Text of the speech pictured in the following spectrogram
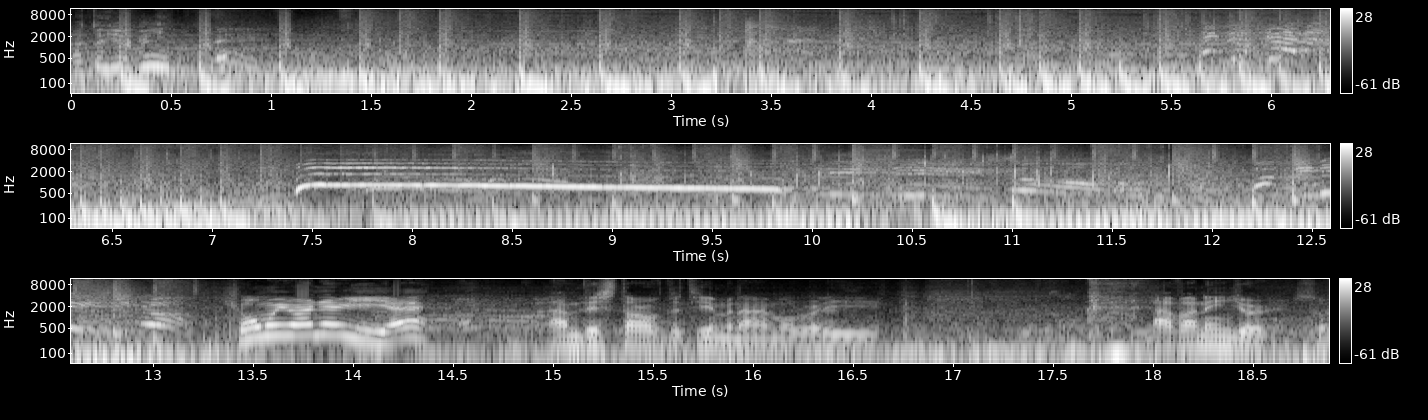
What do you mean? Show me your energy, yeah? I'm the star of the team and I'm already have an injury, so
